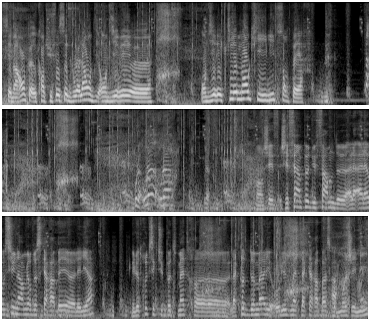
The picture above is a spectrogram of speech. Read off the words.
C'est marrant quand tu fais cette voix-là, on, on dirait, euh, on dirait Clément qui imite son père. Oula, oula, oula. Bon, j'ai fait un peu du farm de... Elle a, elle a aussi une armure de scarabée, euh, Lélia. Mais le truc, c'est que tu peux te mettre euh, la cote de maille au lieu de mettre la carapace comme moi j'ai mis.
